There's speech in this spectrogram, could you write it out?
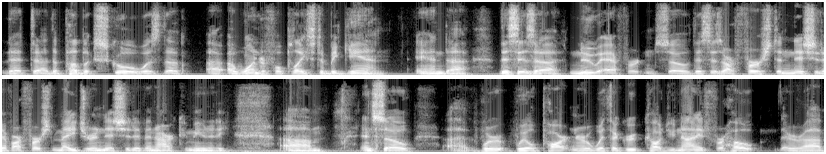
that uh, the public school was the uh, a wonderful place to begin. And uh, this is a new effort, and so this is our first initiative, our first major initiative in our community. Um, and so uh, we're, we'll partner with a group called United for Hope. They're uh,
